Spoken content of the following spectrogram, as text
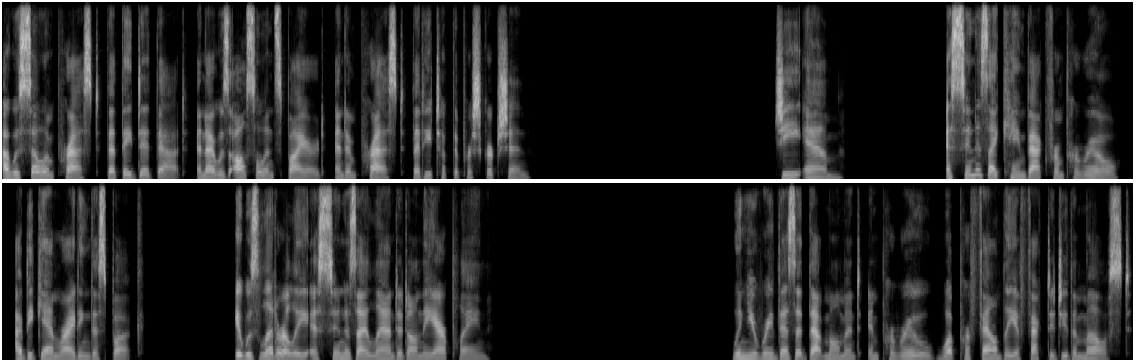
I was so impressed that they did that, and I was also inspired and impressed that he took the prescription. GM. As soon as I came back from Peru, I began writing this book. It was literally as soon as I landed on the airplane. When you revisit that moment in Peru, what profoundly affected you the most?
